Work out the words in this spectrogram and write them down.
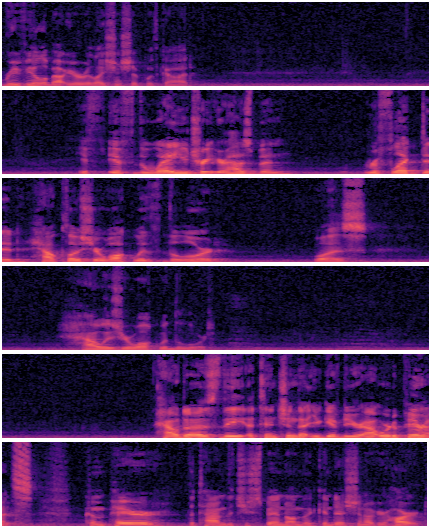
reveal about your relationship with God? If, if the way you treat your husband reflected how close your walk with the Lord was, how is your walk with the Lord? How does the attention that you give to your outward appearance compare the time that you spend on the condition of your heart?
